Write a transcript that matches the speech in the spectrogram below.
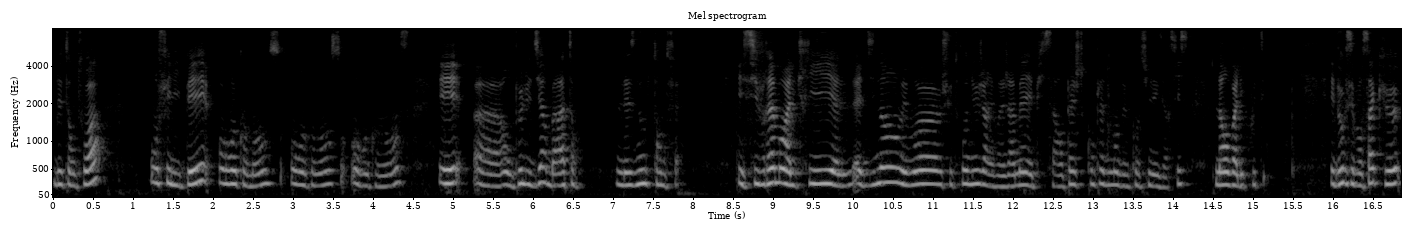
détends-toi, on fait l'IP, on recommence, on recommence, on recommence. Et euh, on peut lui dire Bah attends, laisse-nous le temps de faire. Et si vraiment elle crie, elle, dit non, mais moi je suis trop nulle, j'arriverai jamais, et puis ça empêche complètement de continuer l'exercice, là on va l'écouter. Et donc c'est pour ça que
